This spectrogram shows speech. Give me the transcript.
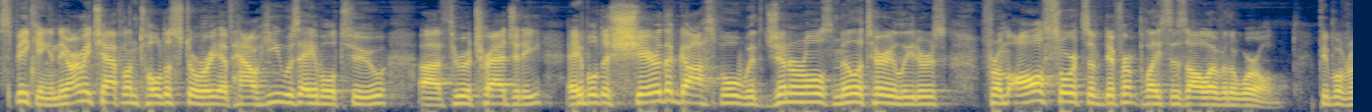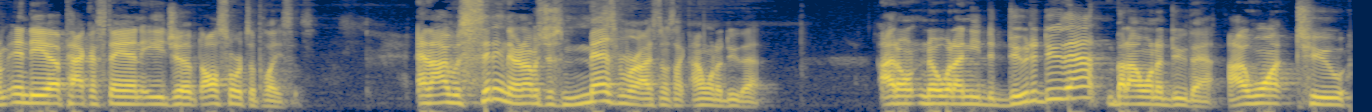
speaking. And the Army chaplain told a story of how he was able to, uh, through a tragedy, able to share the gospel with generals, military leaders from all sorts of different places all over the world. People from India, Pakistan, Egypt, all sorts of places. And I was sitting there and I was just mesmerized. And I was like, I want to do that. I don't know what I need to do to do that, but I want to do that. I want to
